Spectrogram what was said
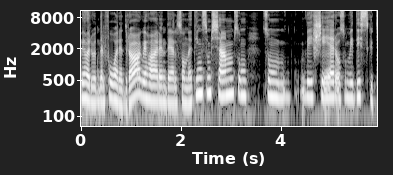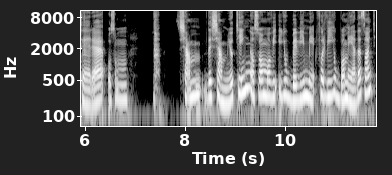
Vi har jo en del foredrag, vi har en del sånne ting som kommer, som, som vi ser, og som vi diskuterer, og som kommer, Det kommer jo ting, og så må vi, jobber vi med, får vi jobba med det. sant?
